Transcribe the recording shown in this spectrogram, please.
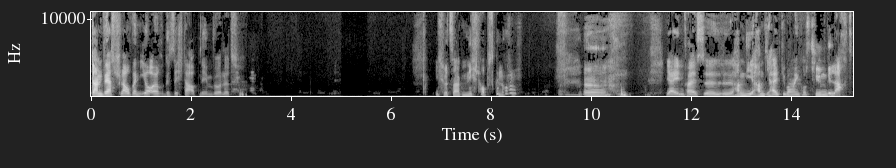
dann wäre es schlau, wenn ihr eure Gesichter abnehmen würdet. Ich würde sagen, nicht hops genommen. Äh, ja, jedenfalls äh, haben, die, haben die halt über mein Kostüm gelacht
